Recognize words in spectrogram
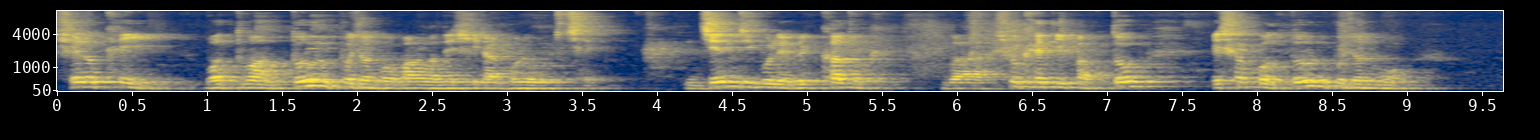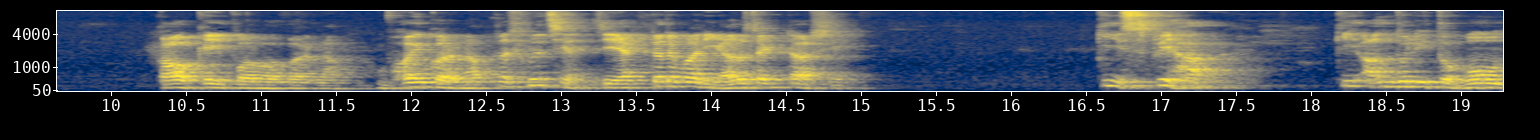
সে লক্ষ্যেই বর্তমান তরুণ প্রজন্ম বাংলাদেশিরা গড়ে উঠছে। জেনজি বলে বিখ্যাত বা সুখ্যাতিপ্রাপ্ত এ সকল তরুণ প্রজন্ম কাউকেই পরোয়া করে না, ভয় করে না। আপনারা শুনেছেন যে একটারে মারি আরও চারটা আসে? কি স্পৃহা, কি আন্দোলিত মন,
